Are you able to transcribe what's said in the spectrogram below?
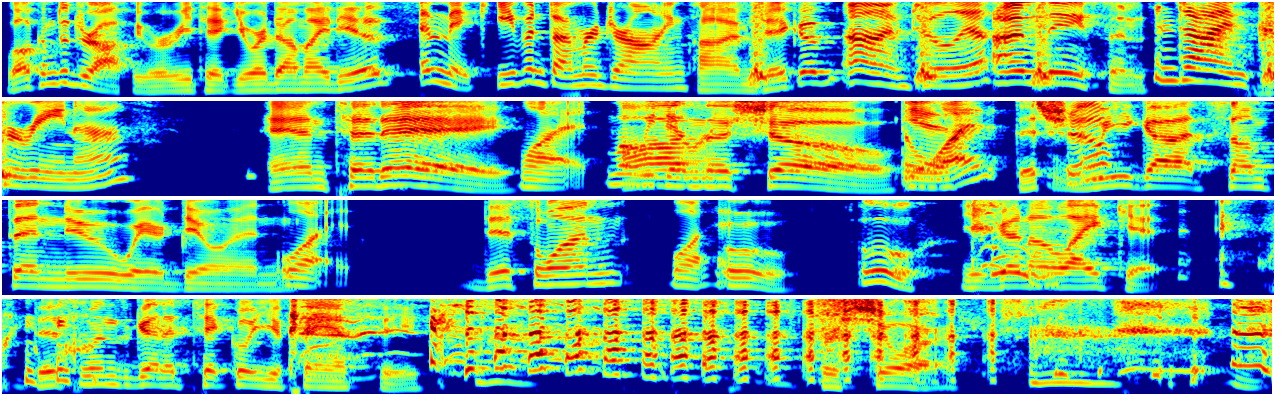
Welcome to Drawfee, where we take your dumb ideas. and make even dumber drawings. I'm Jacob, I'm Julia. I'm Nathan. And I'm Karina. and today What? What we on doing? the show, The Yeah. what? This show? we got something new we're doing. What? This one, What? ooh, Ooh. you're gonna like it. This one's gonna tickle your fancy for sure.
